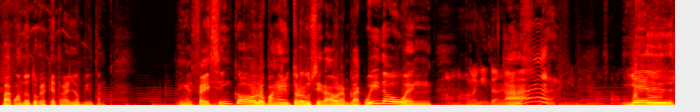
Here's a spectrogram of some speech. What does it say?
¿Para cuándo tú crees que traen los mutants? ¿En el Phase 5 los van a introducir ahora en Black Widow o en... A lo mejor en Eternals. Ah, En y el...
